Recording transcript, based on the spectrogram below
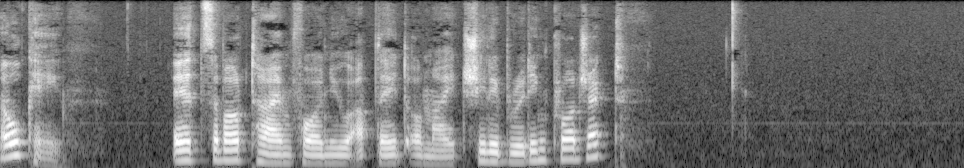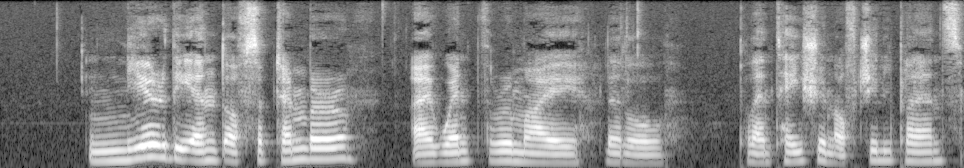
Okay, it's about time for a new update on my chili breeding project. Near the end of September, I went through my little plantation of chili plants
